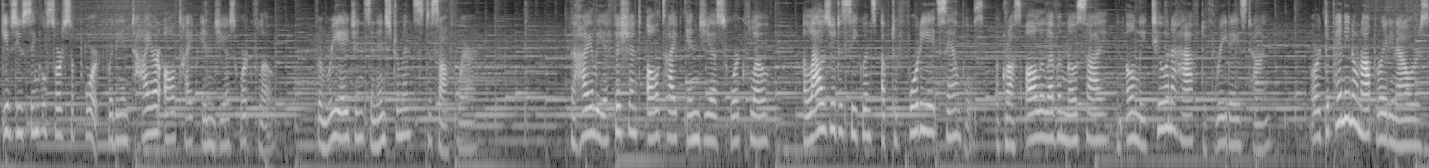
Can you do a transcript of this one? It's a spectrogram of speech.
gives you single-source support for the entire all-type NGS workflow from reagents and instruments to software. The highly efficient all-type NGS workflow allows you to sequence up to 48 samples across all 11 loci in only two and a half to three days time. Or depending on operating hours,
